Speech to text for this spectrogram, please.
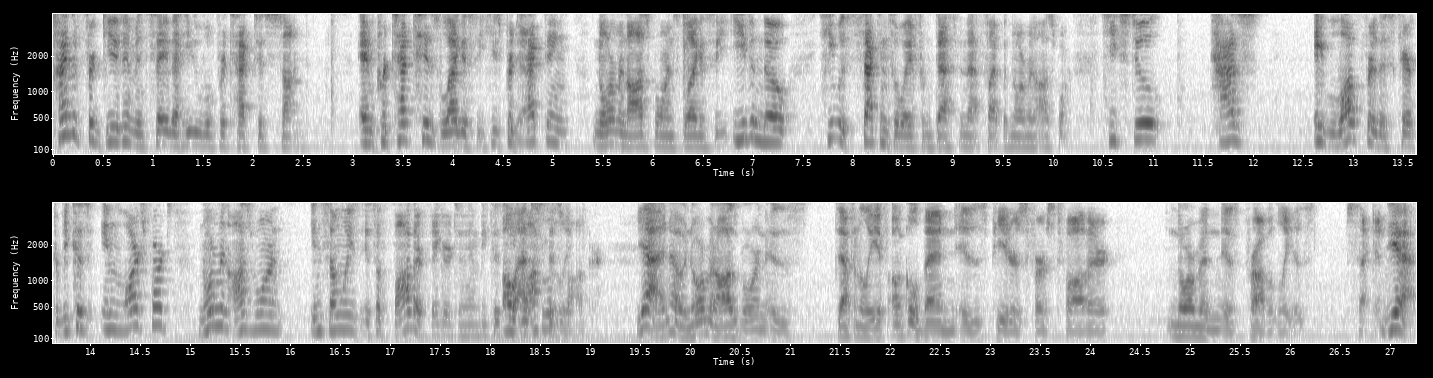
kind of forgive him and say that he will protect his son and protect his legacy. He's protecting Norman Osborn's legacy, even though he was seconds away from death in that fight with Norman Osborn. He still has a love for this character because, in large parts, Norman Osborn, in some ways, is a father figure to him because he Oh, lost his father. Yeah, I know. Norman Osborn is definitely if Uncle Ben is Peter's first father, Norman is probably his second. Yeah,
